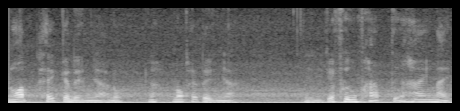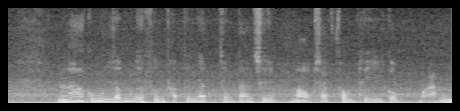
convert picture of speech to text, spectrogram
Nót hết cái nền nhà luôn nhé nót hết nền nhà. Thì cái phương pháp thứ hai này, nó cũng giống như phương pháp thứ nhất, chúng ta sử dụng màu sắc phong thủy của bản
